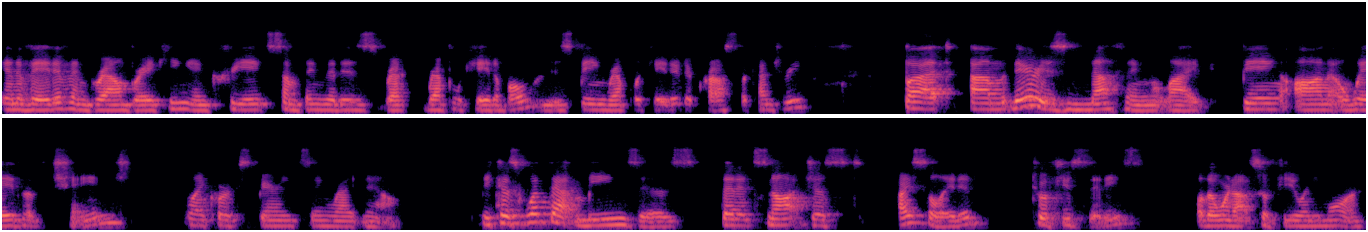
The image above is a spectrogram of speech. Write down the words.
innovative and groundbreaking and create something that is rep- replicatable and is being replicated across the country. But um, there is nothing like being on a wave of change like we're experiencing right now. Because what that means is that it's not just isolated to a few cities, although we're not so few anymore,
